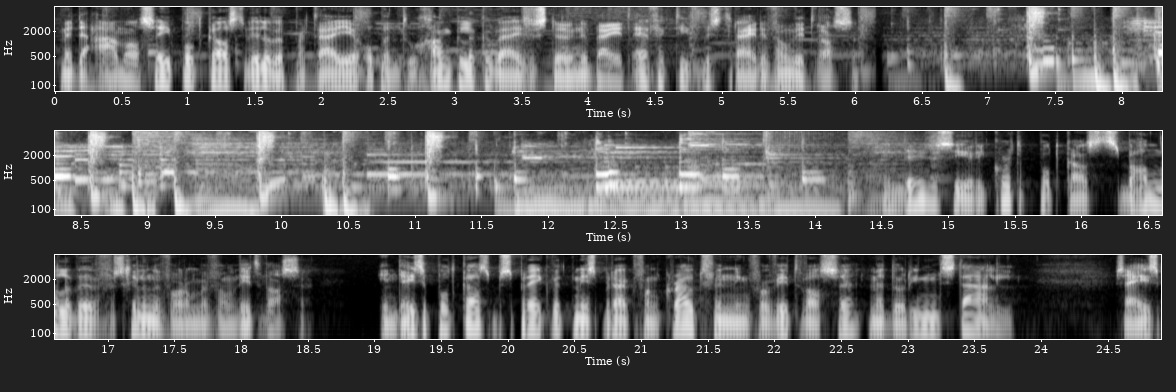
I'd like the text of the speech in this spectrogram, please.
Met de AMLC-podcast willen we partijen op een toegankelijke wijze steunen bij het effectief bestrijden van witwassen. In deze serie korte podcasts behandelen we verschillende vormen van witwassen. In deze podcast bespreken we het misbruik van crowdfunding voor witwassen met Doreen Stali. Zij is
